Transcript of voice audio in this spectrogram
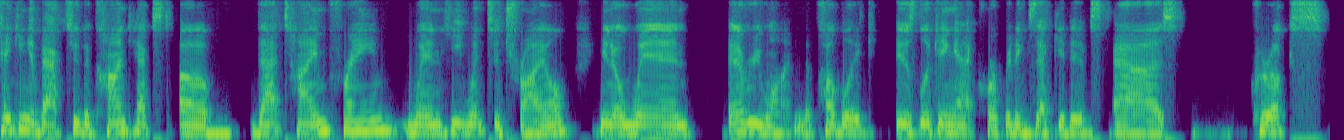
taking it back to the context of that time frame when he went to trial, you know, when everyone, the public, is looking at corporate executives as crooks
